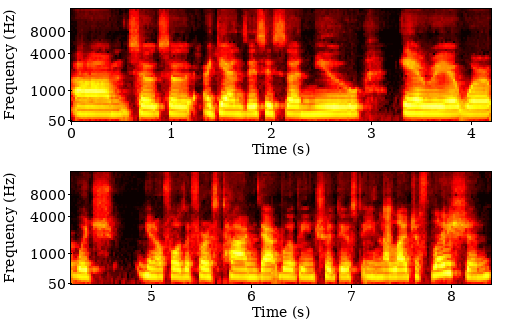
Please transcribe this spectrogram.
Um, so, so again, this is a new area where which you know, for the first time, that will be introduced in a legislation.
